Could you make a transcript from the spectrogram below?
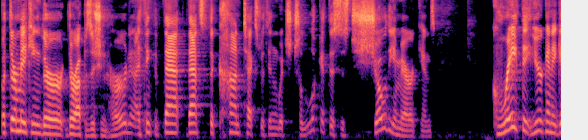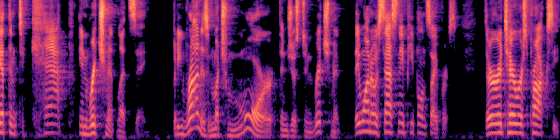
but they're making their their opposition heard. And i think that, that that's the context within which to look at this is to show the americans great that you're going to get them to cap enrichment let's say but iran is much more than just enrichment. They want to assassinate people in cyprus. They're a terrorist proxy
